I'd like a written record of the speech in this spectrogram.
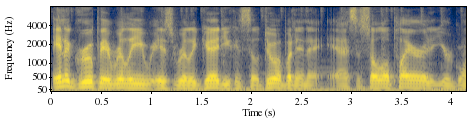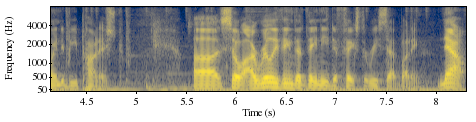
in a group, it really is really good. You can still do it, but in a, as a solo player, you're going to be punished. Uh, so I really think that they need to fix the reset button. Now,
